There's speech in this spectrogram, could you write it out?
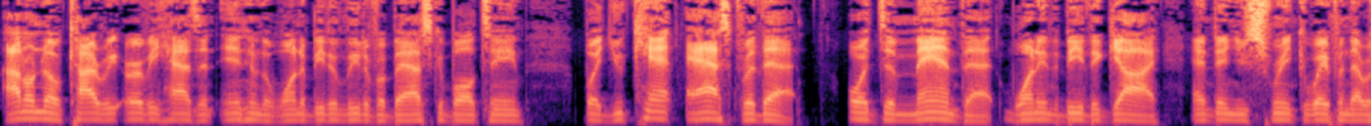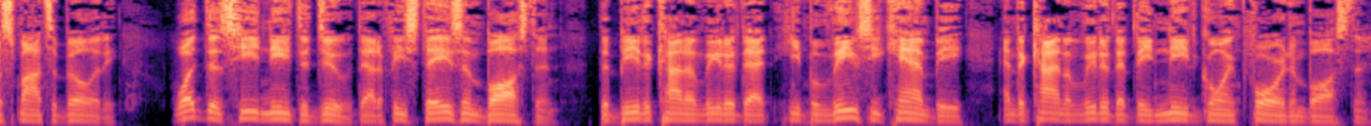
I don't know. if Kyrie Irving has it in him to want to be the leader of a basketball team, but you can't ask for that or demand that wanting to be the guy and then you shrink away from that responsibility. What does he need to do that if he stays in Boston to be the kind of leader that he believes he can be and the kind of leader that they need going forward in Boston?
